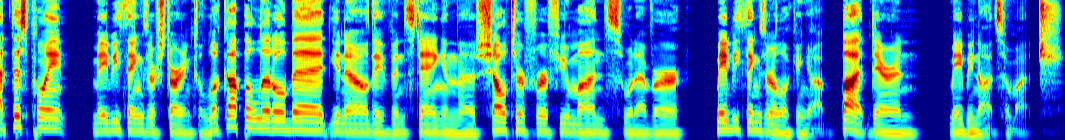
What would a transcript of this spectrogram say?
at this point, maybe things are starting to look up a little bit. You know, they've been staying in the shelter for a few months, whatever. Maybe things are looking up. But Darren, maybe not so much.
